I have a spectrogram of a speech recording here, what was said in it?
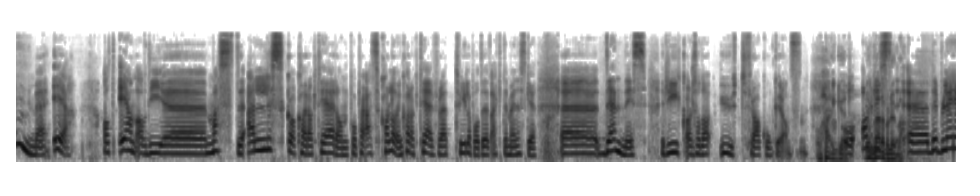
ender med er at en av de eh, mest elska karakterene på Jeg kaller det en karakter, for jeg tviler på at det er et ekte menneske. Eh, Dennis ryker altså da ut fra konkurransen. Å, herregud. Og ble det balubba. eh, det ble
